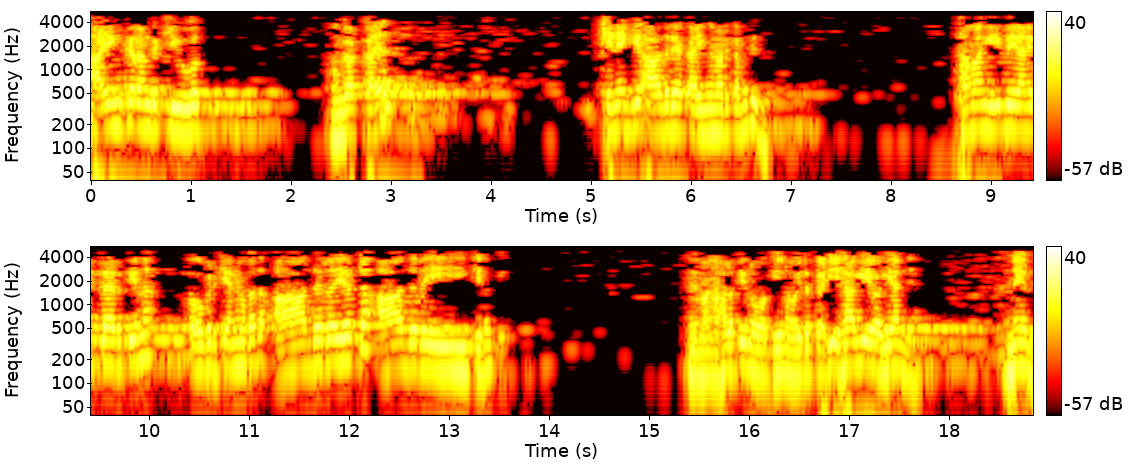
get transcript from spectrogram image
අයින් කරන්න කිව්වොත් හුඟක් අය කෙනෙක්ගේ ආදරයක් අයින් වෙනවට කැමතිද? තමන්ගේ හිතේ අනිත් අයට තියෙන ඕකට කියන්නේ මොකද්ද? ආදරයට ආදරෙයි කියලා කියනවා. මම අහලා තියෙනවා කියන ඔයිට වැඩි එහා ගියවා කියන්නේ. නේද?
